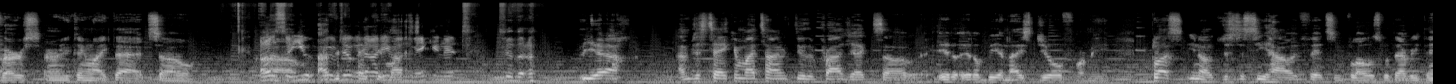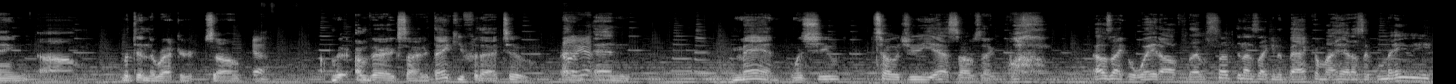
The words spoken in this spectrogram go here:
verse or anything like that. So Oh, so Um, you I've it without even making it to the. yeah, I'm just taking my time through the project, so it'll, it'll be a nice jewel for me. Plus, you know, just to see how it fits and flows with everything um, within the record. So Yeah. I'm, I'm very excited. Thank you for that too. And, Oh, yeah. and man, when she told you yes, I was like, wow. That was like a weight off. That was something I was like in the back of my head. I was like, well, maybe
